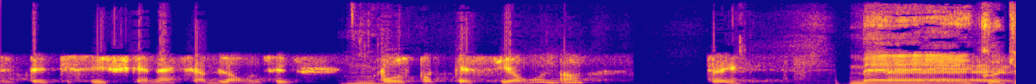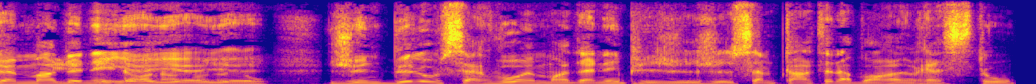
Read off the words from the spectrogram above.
dit, Peut-être que c'est chicané avec sa blonde. Tu sais, tu poses pas de questions, non? Mais Euh, écoute, à un moment donné, j'ai une bulle au cerveau à un moment donné, puis je- je- ça me tentait d'avoir un resto.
